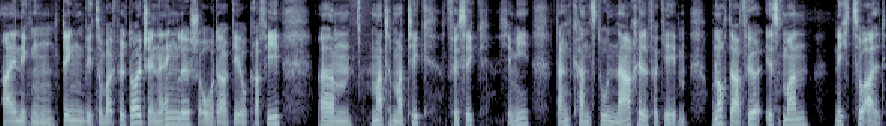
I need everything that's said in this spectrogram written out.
einigen Dingen, wie zum Beispiel Deutsch, in Englisch oder Geografie, ähm, Mathematik, Physik, Chemie, dann kannst du Nachhilfe geben. Und auch dafür ist man nicht zu alt.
